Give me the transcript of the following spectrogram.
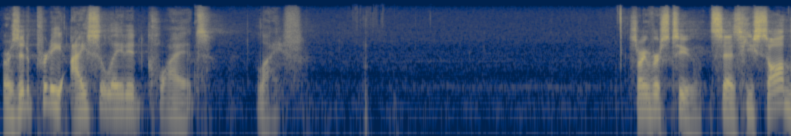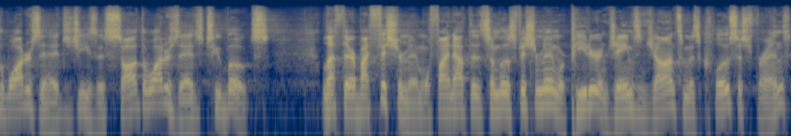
Or is it a pretty isolated, quiet life? Starting verse 2, it says, He saw at the water's edge, Jesus saw at the water's edge two boats left there by fishermen. We'll find out that some of those fishermen were Peter and James and John, some of his closest friends.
